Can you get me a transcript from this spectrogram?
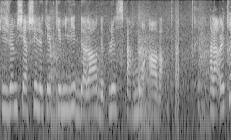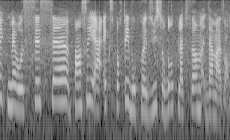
puis je vais me chercher le quelques milliers de dollars de plus par mois en vente. Alors, le truc numéro 6, euh, pensez à exporter vos produits sur d'autres plateformes d'Amazon.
